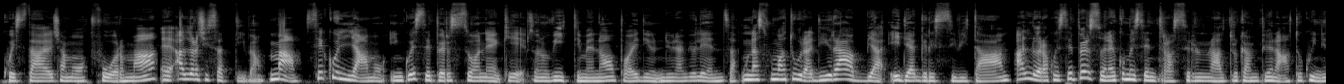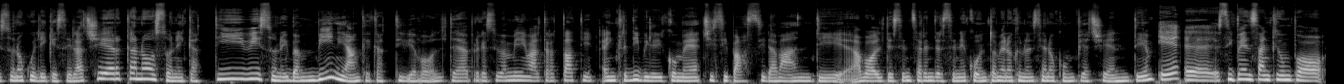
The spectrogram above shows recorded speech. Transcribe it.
questa diciamo forma, eh, allora ci si attiva. Ma se cogliamo in queste persone che sono vittime no, poi di, di, una violenza una sfumatura di rabbia e di aggressività, allora queste persone è come se entrassero in un altro campionato, quindi sono quelli che se la cercano, sono i cattivi, sono i bambini anche cattivi a volte, eh, perché sui bambini maltrattati è incredibile come ci si passi davanti a volte senza rendersene conto, a meno che non siano compiacenti. E eh, si pensa anche un po'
